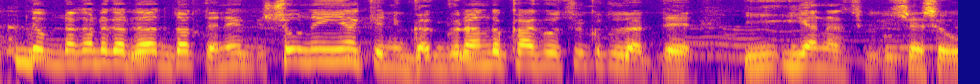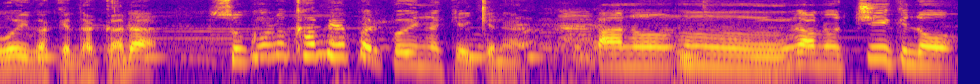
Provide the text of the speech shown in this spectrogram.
でもなかなかだだってね少年野球にグラウンド開放することだって嫌な先生多いわけだからそこの壁やっぱり越えなきゃいけない。あの、うん、あの地域の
